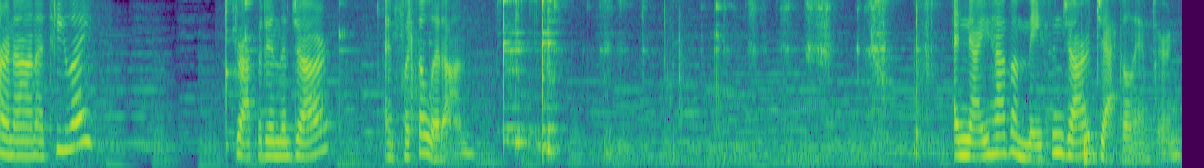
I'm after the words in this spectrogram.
Turn on a tea light, drop it in the jar, and put the lid on. And now you have a mason jar jack-o'-lantern.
